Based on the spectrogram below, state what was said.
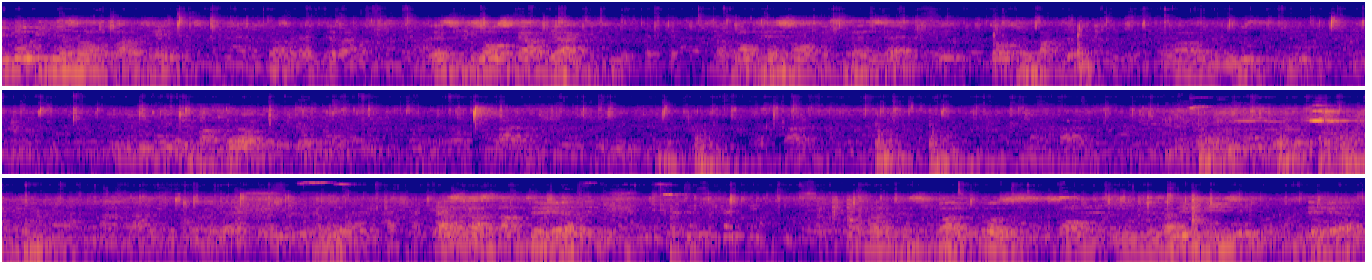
l'immobilisation parfait, l'insuffisance cardiaque, la compression extrinsèque et d'autres facteurs. On a une unité de facteurs La stase artérielle, les principales causes sont les anévrismes artérielles,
